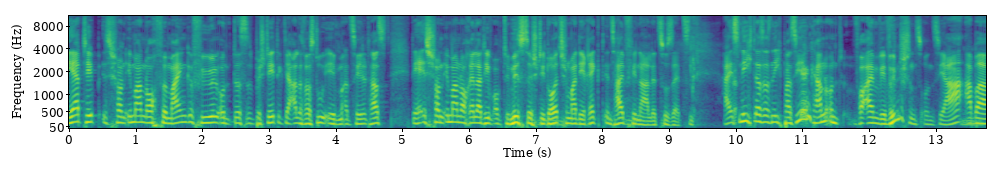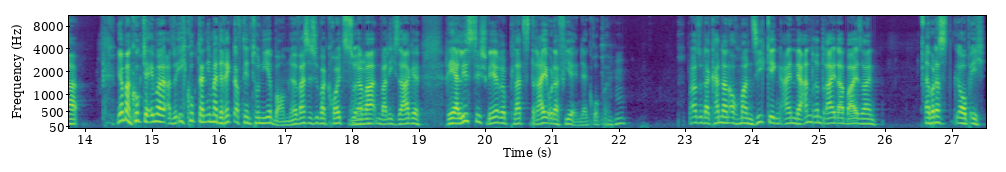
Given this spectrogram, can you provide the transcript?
der Tipp ist schon immer noch für mein Gefühl, und das bestätigt ja alles, was du eben erzählt hast, der ist schon immer noch relativ optimistisch, die Deutschen mal direkt ins Halbfinale zu setzen. Heißt nicht, dass das nicht passieren kann und vor allem wir wünschen es uns ja, aber Ja, man guckt ja immer, also ich gucke dann immer direkt auf den Turnierbaum, ne? Was ist über Kreuz zu erwarten, weil ich sage, realistisch wäre Platz drei oder vier in der Gruppe. Also da kann dann auch mal ein Sieg gegen einen der anderen drei dabei sein. Aber das glaube ich.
